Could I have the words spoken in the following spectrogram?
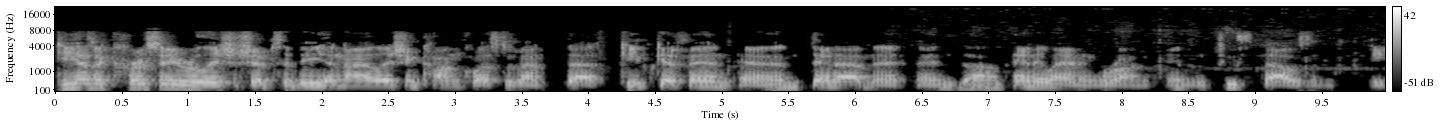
He has a cursory relationship to the Annihilation Conquest event that Keith Giffen and Dan Abnett and um, Andy Lanning run in 2008.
